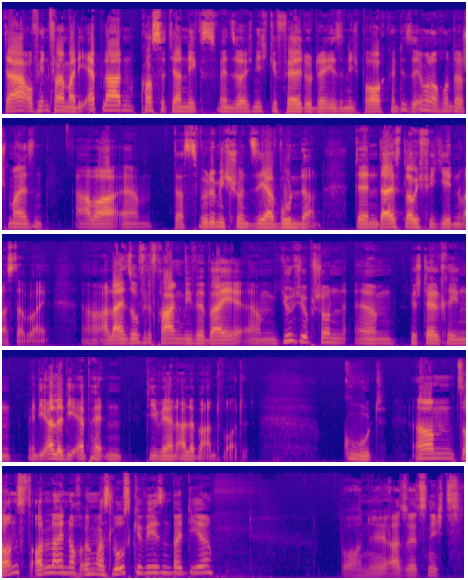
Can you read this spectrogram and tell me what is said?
da auf jeden Fall mal die App laden, kostet ja nichts. Wenn sie euch nicht gefällt oder ihr sie nicht braucht, könnt ihr sie immer noch runterschmeißen. Aber ähm, das würde mich schon sehr wundern, denn da ist, glaube ich, für jeden was dabei. Äh, allein so viele Fragen, wie wir bei ähm, YouTube schon ähm, gestellt kriegen, wenn die alle die App hätten, die wären alle beantwortet. Gut. Ähm, sonst online noch irgendwas los gewesen bei dir? Boah, nö, also jetzt nichts,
